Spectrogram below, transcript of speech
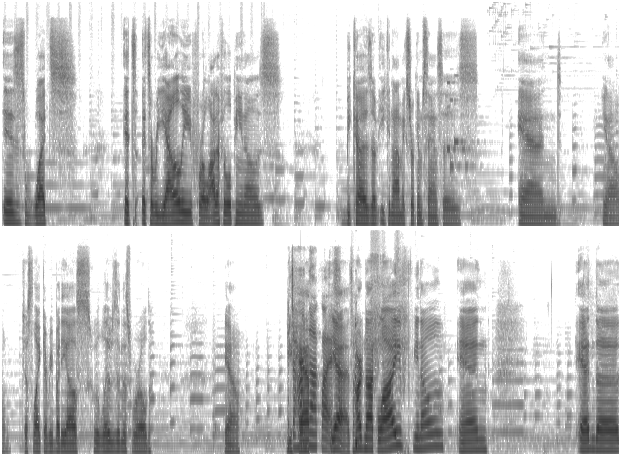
is what's it's it's a reality for a lot of Filipinos because of economic circumstances, and you know, just like everybody else who lives in this world, you know, it's you a hard have- knock life. yeah, it's a hard knock life you know, and and uh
